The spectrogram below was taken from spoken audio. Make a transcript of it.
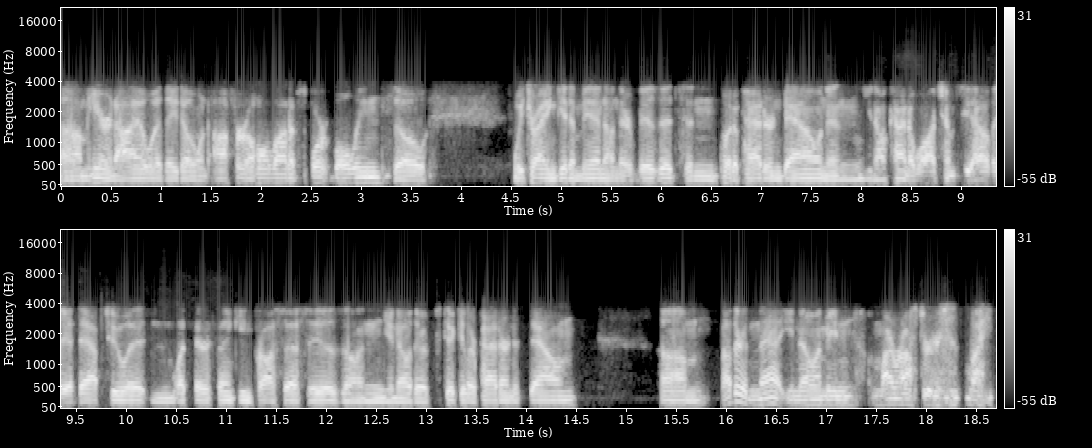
Um, here in Iowa, they don't offer a whole lot of sport bowling, so we try and get them in on their visits and put a pattern down and you know kind of watch them see how they adapt to it and what their thinking process is on you know the particular pattern that's down. Um other than that you know i mean my roster is like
